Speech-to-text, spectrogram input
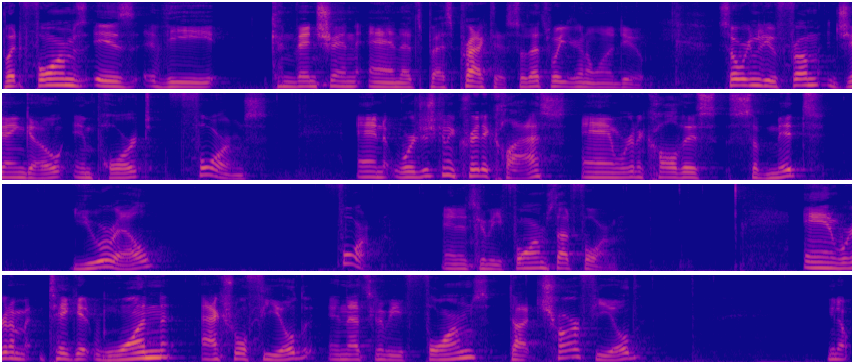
but forms is the convention and that's best practice. So that's what you're going to want to do. So we're going to do from Django import forms. And we're just going to create a class and we're going to call this submit URL form. And it's going to be forms.form. And we're going to take it one actual field, and that's going to be forms.char field. You know,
